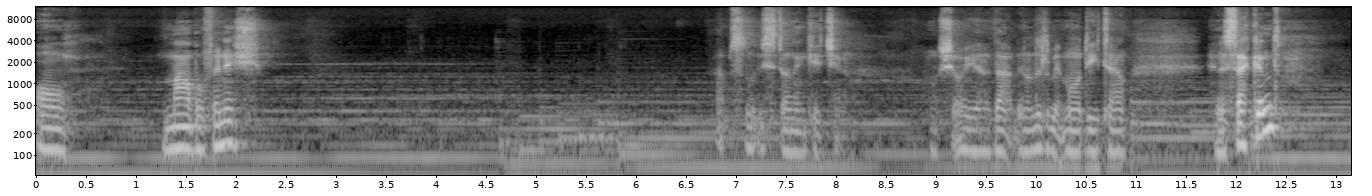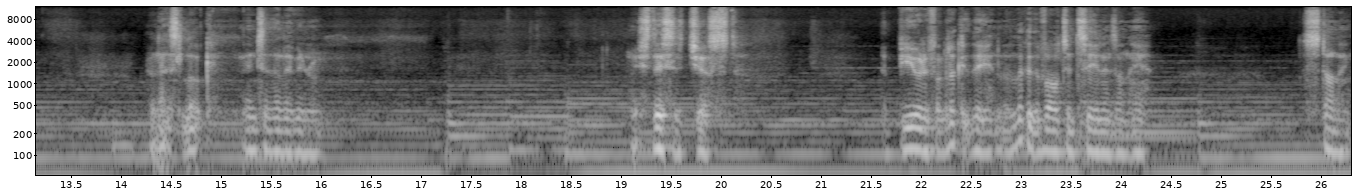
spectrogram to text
all marble finish absolutely stunning kitchen I'll show you that in a little bit more detail in a second. But let's look into the living room. Which this is just a beautiful look at the look at the vaulted ceilings on here. Stunning.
